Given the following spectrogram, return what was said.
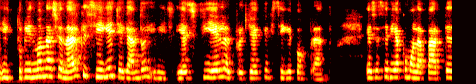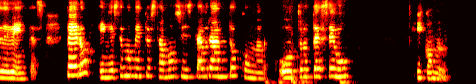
y turismo nacional que sigue llegando y, es fiel al proyecto y sigue comprando. Esa sería como la parte de ventas. Pero en este momento estamos instaurando con otro TCU y con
